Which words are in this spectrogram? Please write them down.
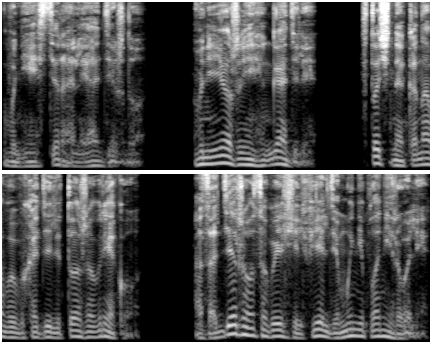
в ней стирали одежду. В нее же и гадили. Сточные канавы выходили тоже в реку. А задерживаться в Эльхельфельде мы не планировали.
